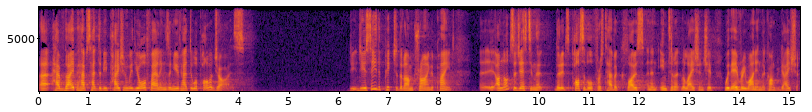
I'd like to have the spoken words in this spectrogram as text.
Uh, have they perhaps had to be patient with your failings and you've had to apologize? Do, do you see the picture that I'm trying to paint? Uh, I'm not suggesting that, that it's possible for us to have a close and an intimate relationship with everyone in the congregation,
